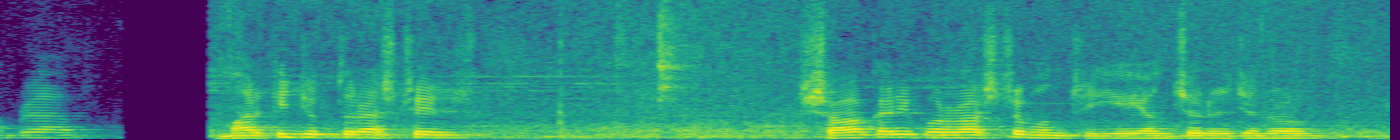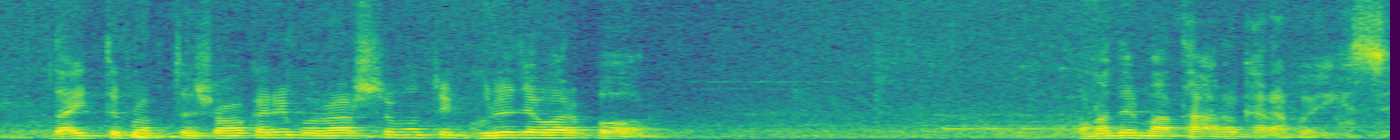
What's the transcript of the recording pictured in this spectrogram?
আমরা মার্কিন যুক্তরাষ্ট্রের সহকারী পররাষ্ট্রমন্ত্রী এই অঞ্চলের জন্য দায়িত্বপ্রাপ্ত সহকারী পররাষ্ট্রমন্ত্রী ঘুরে যাওয়ার পর ওনাদের মাথা আরও খারাপ হয়ে গেছে।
